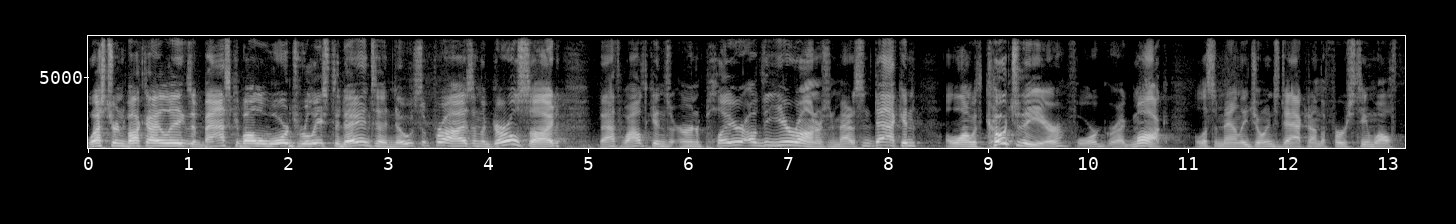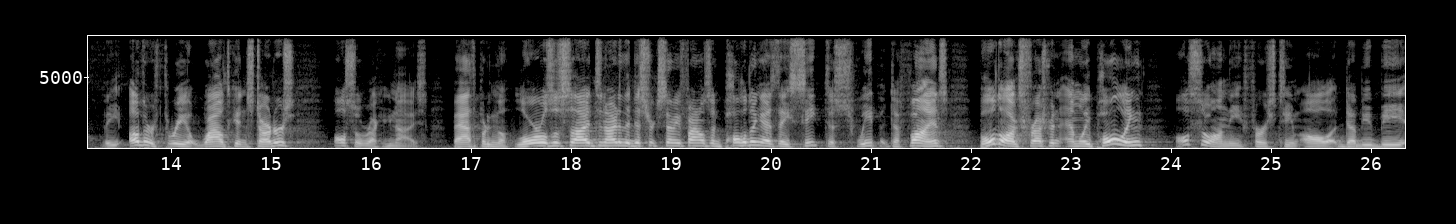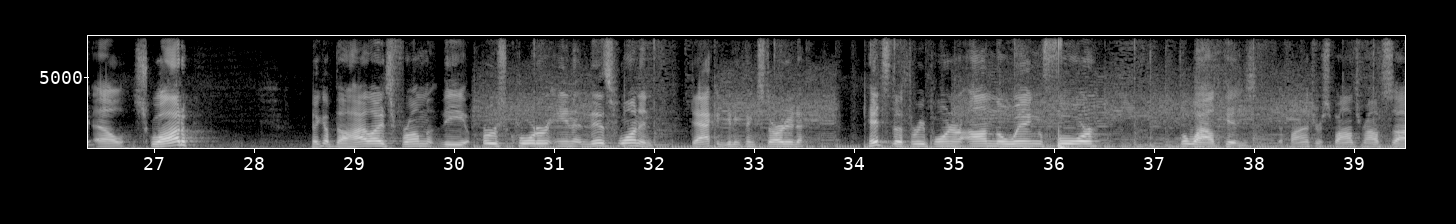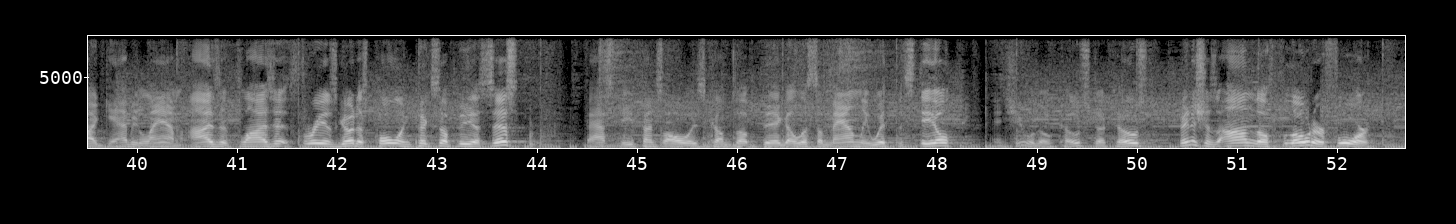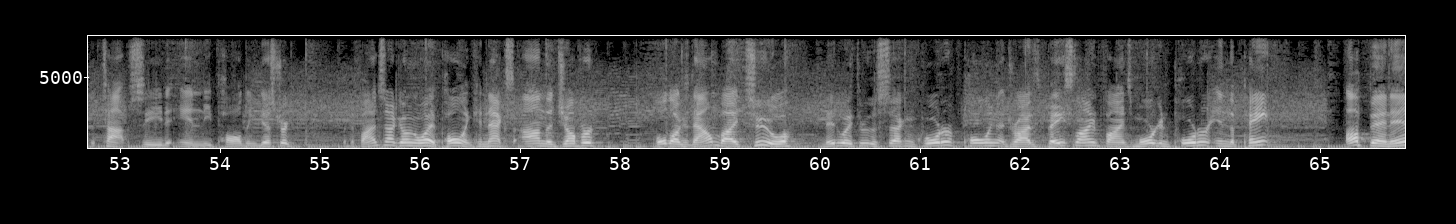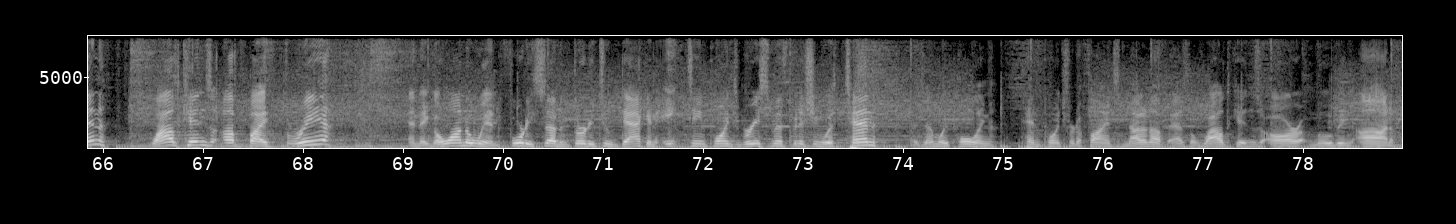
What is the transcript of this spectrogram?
Western Buckeye League's basketball awards released today, and to no surprise on the girls' side, Bath Wildcats earned Player of the Year honors in Madison Dakin, along with Coach of the Year for Greg Mauck. Alyssa Manley joins Dakin on the first team, while the other three Wildcat starters also recognized. Bath putting the laurels aside tonight in the district semifinals in Paulding as they seek to sweep Defiance. Bulldogs freshman Emily Poling also on the first team All WBL squad pick up the highlights from the first quarter in this one. And Dakin getting things started hits the three-pointer on the wing for the Wildkittens. Defiance response from outside. Gabby Lamb eyes it, flies it. Three is good as Poling picks up the assist. Fast defense always comes up big. Alyssa Manley with the steal. And she will go coast to coast. Finishes on the floater for the top seed in the Paulding district. But Defiance not going away. Poling connects on the jumper. Bulldogs down by two midway through the second quarter. Poling drives baseline, finds Morgan Porter in the paint. Up and in. Wildkittens up by three, and they go on to win 47 32. Dakin 18 points. Bree Smith finishing with 10, as Emily Poling 10 points for Defiance. Not enough as the Wildkittens are moving on.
